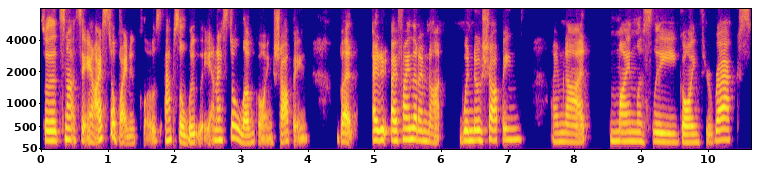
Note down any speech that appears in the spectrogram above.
So that's not saying I still buy new clothes, absolutely. And I still love going shopping, but I, I find that I'm not window shopping. I'm not mindlessly going through racks.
